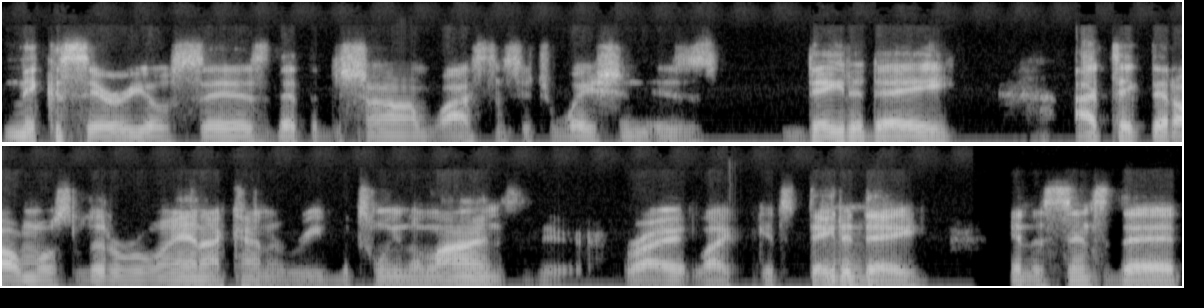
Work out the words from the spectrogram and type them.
Nick Caserio says that the Deshaun Watson situation is day to day, I take that almost literal and I kind of read between the lines there, right? Like it's day to day in the sense that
